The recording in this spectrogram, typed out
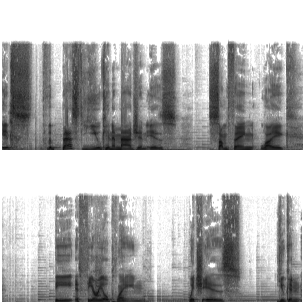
it's the best you can imagine is something like the ethereal plane, which is you can.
